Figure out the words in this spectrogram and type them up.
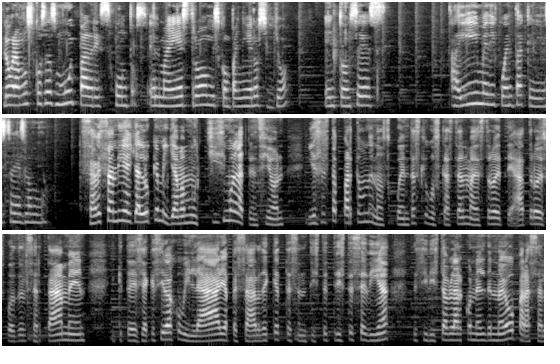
Logramos cosas muy padres juntos, el maestro, mis compañeros y yo. Entonces, ahí me di cuenta que esto es lo mío. ¿Sabes, Sandy? Hay algo que me llama muchísimo la atención y es esta parte donde nos cuentas que buscaste al maestro de teatro después del certamen y que te decía que se iba a jubilar y a pesar de que te sentiste triste ese día, decidiste hablar con él de nuevo para hacer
